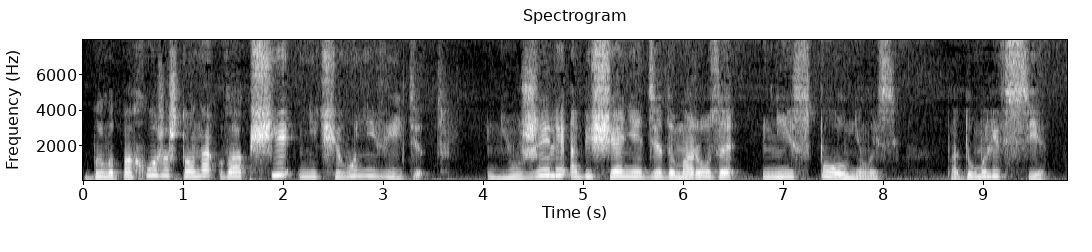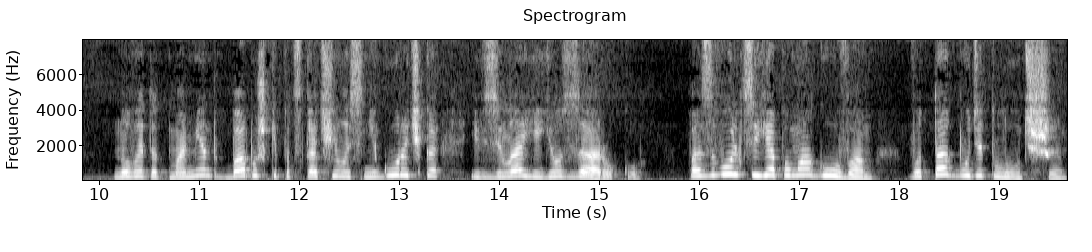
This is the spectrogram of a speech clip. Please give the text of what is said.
Было похоже, что она вообще ничего не видит. Неужели обещание Деда Мороза не исполнилось? Подумали все. Но в этот момент к бабушке подскочила Снегурочка и взяла ее за руку. «Позвольте, я помогу вам, вот так будет лучше»,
